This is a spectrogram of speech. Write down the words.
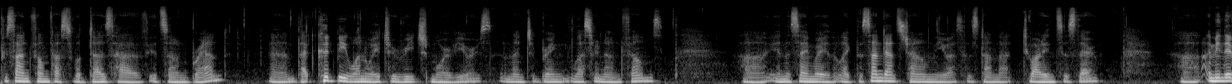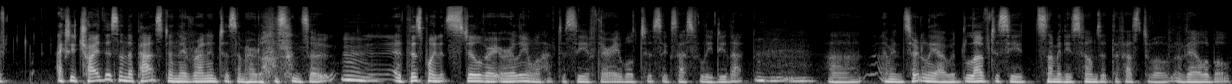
Busan Film Festival does have its own brand, and that could be one way to reach more viewers and then to bring lesser known films. Uh, in the same way that, like the Sundance Channel in the U.S. has done that to audiences there. Uh, I mean, they've actually tried this in the past and they've run into some hurdles. And so mm. at this point, it's still very early, and we'll have to see if they're able to successfully do that. Mm-hmm, mm-hmm. Uh, I mean, certainly, I would love to see some of these films at the festival available.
